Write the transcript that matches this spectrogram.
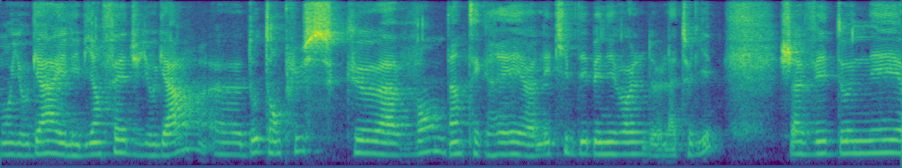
mon yoga et les bienfaits du yoga, euh, d'autant plus que avant d'intégrer euh, l'équipe des bénévoles de l'atelier, j'avais donné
